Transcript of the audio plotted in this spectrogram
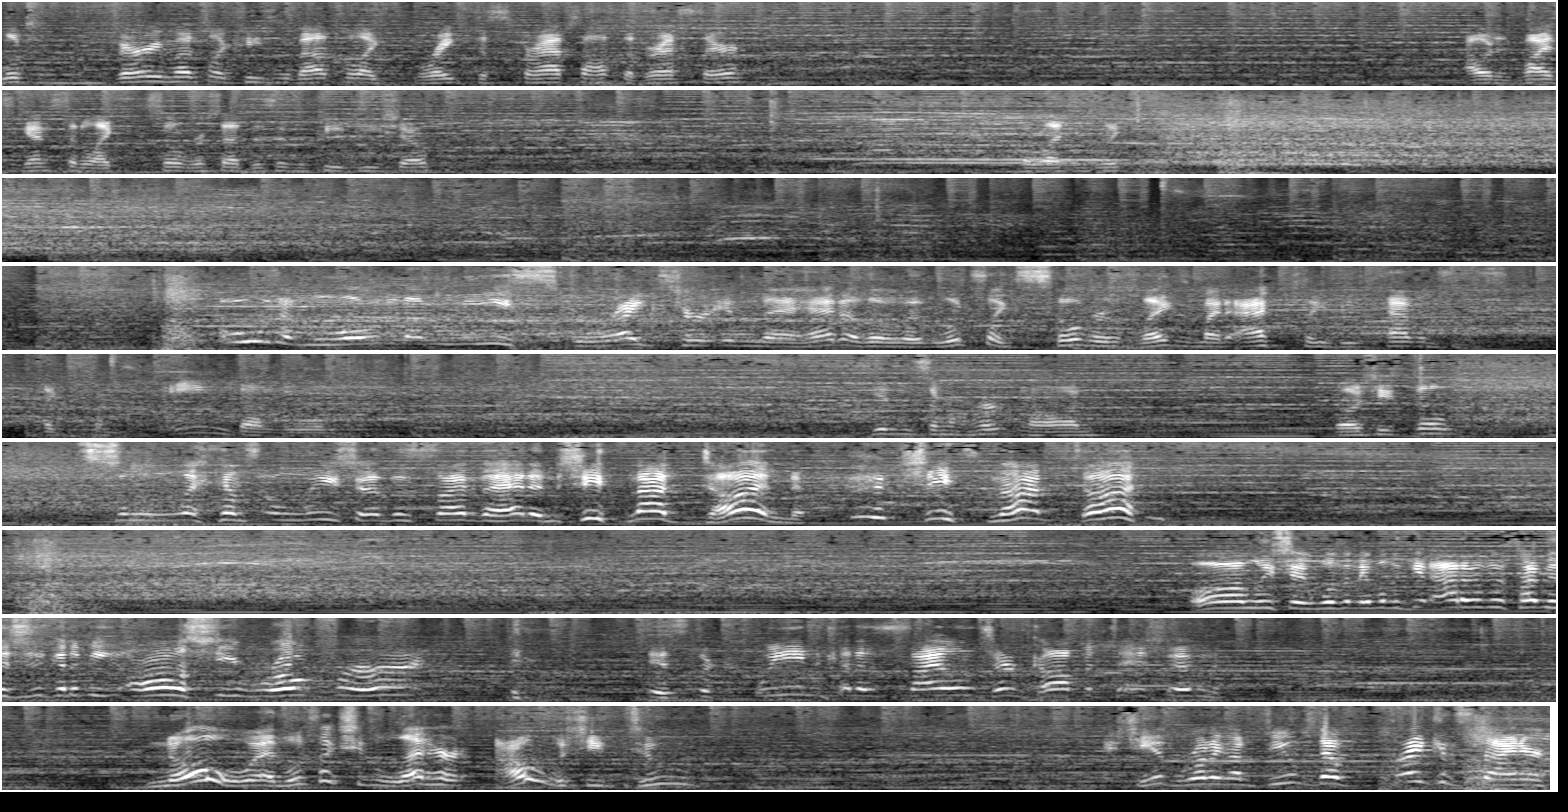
Looks very much like she's about to like break the straps off the dress there. I would advise against it, like Silver said, this is a PG show. Allegedly. Strikes her in the head, although it looks like Silver's legs might actually be having some, like, some pain done to him. Getting some hurting on. Though she still slams Alicia at the side of the head, and she's not done! She's not done! Oh, Alicia wasn't able to get out of it this time. This is going to be all she wrote for her. is the queen going to silence her competition? No, it looks like she let her out. Was she too... She is running on fumes now. Frankensteiner.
